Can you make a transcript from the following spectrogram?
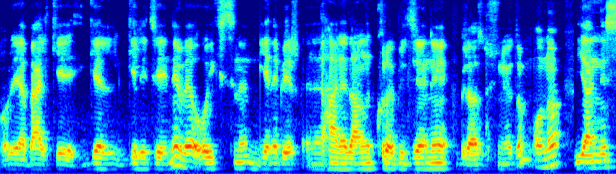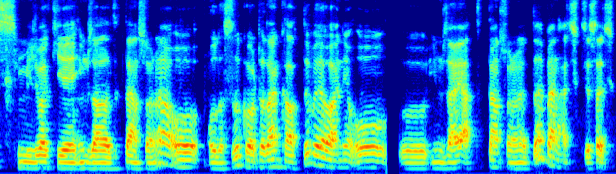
oraya belki gel geleceğini ve o ikisinin yeni bir e, hanedanlık kurabileceğini biraz düşünüyordum. Onu Yannis Milwaukee'ye imzaladıktan sonra o olasılık ortadan kalktı ve hani o e, imzayı attıktan sonra da ben açıkçası açık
